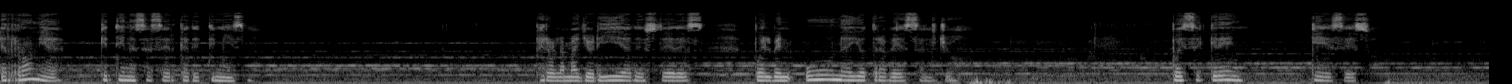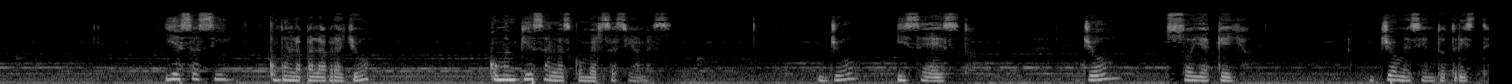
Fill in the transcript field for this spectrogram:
errónea que tienes acerca de ti mismo. Pero la mayoría de ustedes vuelven una y otra vez al yo, pues se creen que es eso. Y es así como la palabra yo cómo empiezan las conversaciones. Yo hice esto. Yo soy aquello. Yo me siento triste.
